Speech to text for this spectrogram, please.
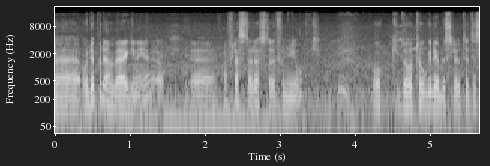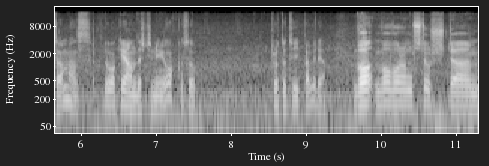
Uh, och det är på den vägen är det. Och, uh, de flesta röstade för New York. Mm. Och då tog vi det beslutet tillsammans. Då åker Anders till New York och så prototypar vi det. Vad, vad var de största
